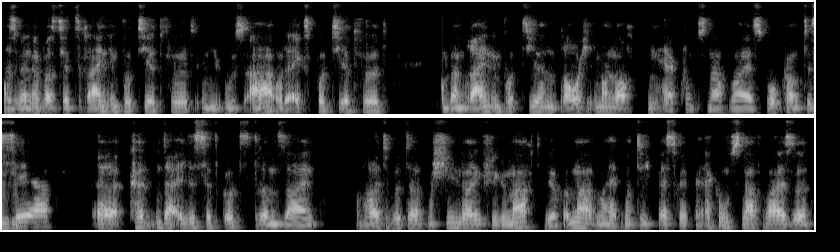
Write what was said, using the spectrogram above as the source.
Also wenn irgendwas jetzt rein importiert wird in die USA oder exportiert wird, und beim rein importieren brauche ich immer noch einen Herkunftsnachweis. Wo kommt es mhm. her? Äh, könnten da illicit Goods drin sein? Und heute wird da Machine Learning viel gemacht, wie auch immer. Man hätte natürlich bessere Herkunftsnachweise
